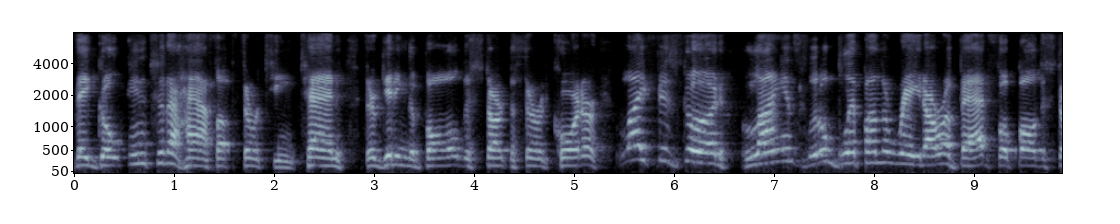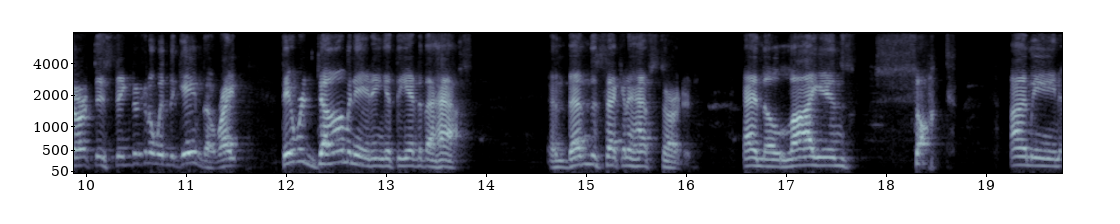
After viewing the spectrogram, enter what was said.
They go into the half up 13 10. They're getting the ball to start the third quarter. Life is good. Lions, little blip on the radar a bad football to start this thing. They're going to win the game, though, right? They were dominating at the end of the half. And then the second half started, and the Lions sucked. I mean,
